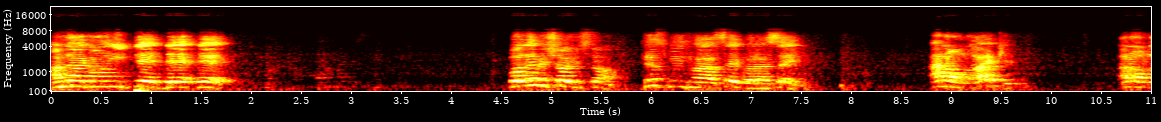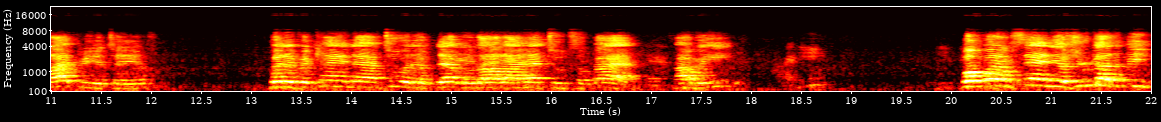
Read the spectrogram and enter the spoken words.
I'm not gonna eat that, that, that. But let me show you something. This is why I say what I say. I don't like it. I don't like fairy. But if it came down to it, if that was all I had to survive, I would eat it. But what I'm saying is you got to be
